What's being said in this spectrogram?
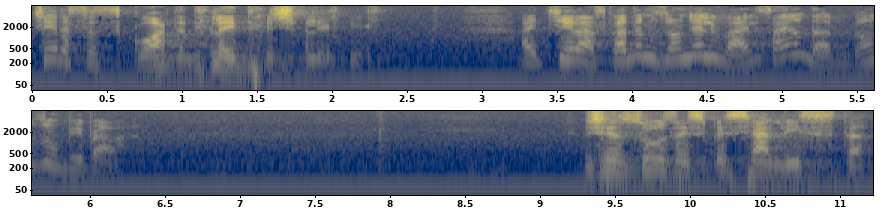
tira essas cordas dele aí, deixa ele. Aí tira as cordas, não sei onde ele vai, ele sai andando, igual um zumbi para lá. Jesus é especialista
